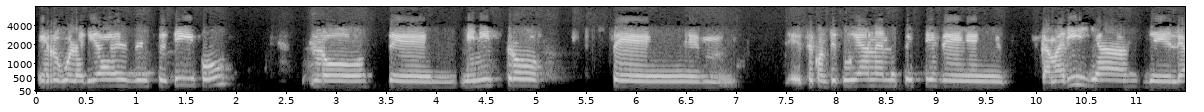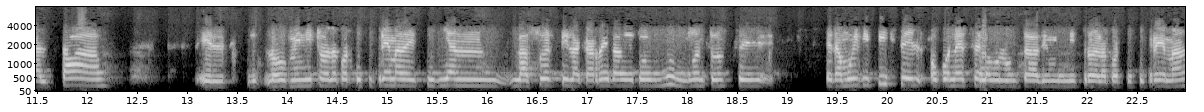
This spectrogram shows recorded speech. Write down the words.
irregularidades de ese tipo. Los eh, ministros se, eh, se constituían en especies de camarilla, de lealtad. Los ministros de la Corte Suprema decidían la suerte y la carrera de todo el mundo, entonces era muy difícil oponerse a la voluntad de un ministro de la Corte Suprema.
